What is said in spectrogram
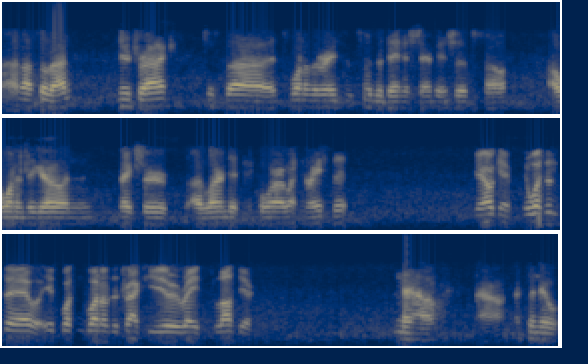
Uh, not so bad. New track, just uh, it's one of the races for the Danish Championship, so I wanted to go and make sure I learned it before I went and raced it. Yeah, okay. It wasn't uh, it wasn't one of the tracks you raced last year. No, no, it's a new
